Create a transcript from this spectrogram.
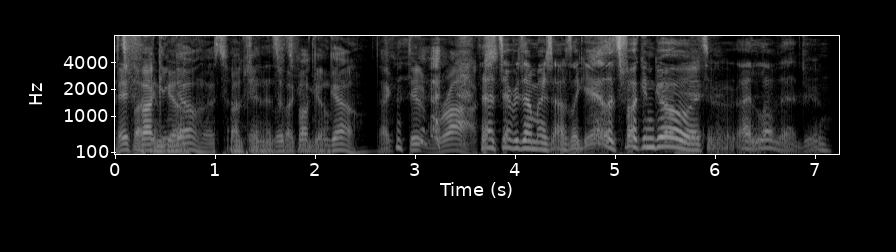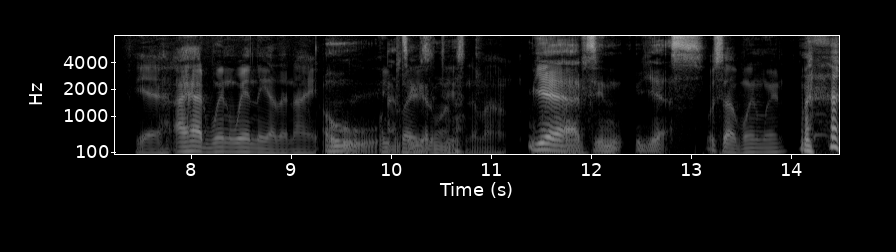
Hey, It's fucking go. Let's I'm saying fucking, let's let's fucking fucking go. go. That dude rocks. That's every time I was like, yeah, let's fucking go. Yeah. I love that, dude. yeah. I had win win the other night. Oh, He that's a plays good a one. decent amount. Yeah, Win-win. I've seen. Yes. What's up, win win?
